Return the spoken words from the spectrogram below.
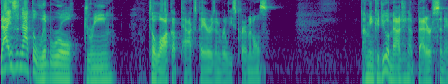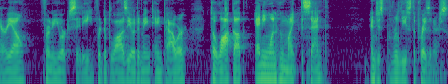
That isn't that the liberal dream to lock up taxpayers and release criminals? I mean, could you imagine a better scenario for New York City for de Blasio to maintain power? To lock up anyone who might dissent and just release the prisoners.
